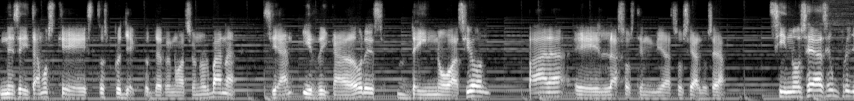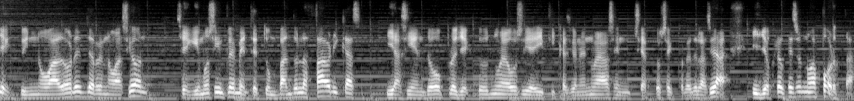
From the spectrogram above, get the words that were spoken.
Necesitamos que estos proyectos de renovación urbana sean irrigadores de innovación para eh, la sostenibilidad social. O sea, si no se hace un proyecto innovadores de renovación, seguimos simplemente tumbando las fábricas y haciendo proyectos nuevos y edificaciones nuevas en ciertos sectores de la ciudad. Y yo creo que eso no aporta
